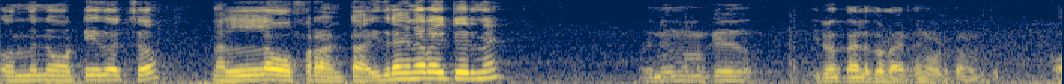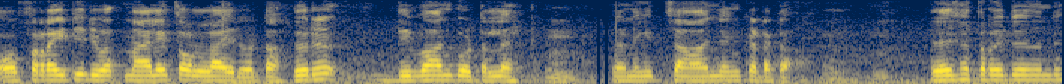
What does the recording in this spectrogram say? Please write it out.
ഒന്ന് നോട്ട് ചെയ്ത് വെച്ചോ. നല്ല ഓഫറാണ് കേട്ടോ ഇതിനെങ്ങനെ റേറ്റ് വരുന്നത് അതിന് നമുക്ക് ഇരുപത്തിനാല് തൊള്ളായിരത്തിന് കൊടുക്കാൻ പറ്റും ഓഫർ റേറ്റ് ഇരുപത്തിനാല് തൊള്ളായിരം കേട്ടോ ഇതൊരു ദിവാൻ കോട്ട് അല്ലേ. വേണമെങ്കിൽ ചാഞ്ഞം കിടക്കാം. ഏകദേശം എത്ര റേറ്റ് വരുന്നുണ്ട്?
